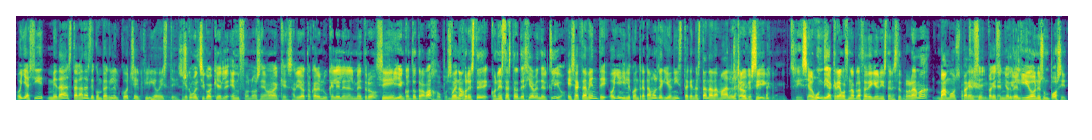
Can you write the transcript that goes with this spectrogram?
Oye, así me da hasta ganas de comprarle el coche, el Clio este. Eso es como el chico aquel, Enzo, ¿no? Se llamaba, que salió a tocar el ukelele en el metro Sí. y encontró trabajo. Pues a lo mejor este, con esta estrategia vende el Clio. Exactamente. Oye, y le contratamos de guionista, que no está nada mal. Pues claro que sí. Si, si algún día creamos una plaza de guionista en este programa, Vamos, para el, porque se- para el señor el del... guion es un posit.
